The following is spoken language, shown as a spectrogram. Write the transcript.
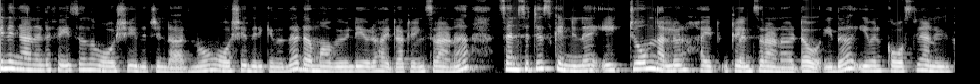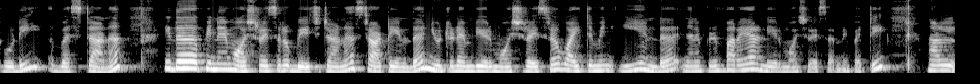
പിന്നെ ഞാൻ എന്റെ ഫേസ് ഒന്ന് വാഷ് ചെയ്തിട്ടുണ്ടായിരുന്നു. വാഷ് ചെയ്തിരിക്കുന്നത് ഡെമാവിന്റെ ഒരു ഹൈഡ്രാ ക്ലെൻസറാണ് സെൻസിറ്റീവ് സ്കിന്നിന് ഏറ്റവും നല്ലൊരു ഹൈ ക്ലെൻസറാണ് കേട്ടോ ഇത്. ഈവൻ കോസ്റ്റ്ലി ആണെങ്കിൽ കൂടി ബെസ്റ്റാണ് ഇത് പിന്നെ മോയ്സ്ചറൈസർ ഉപയോഗിച്ചിട്ടാണ് സ്റ്റാർട്ട് ചെയ്യുന്നത്. ന്യൂട്രിഡ് എം ഡി ഒരു മോയ്സ്ചറൈസർ വൈറ്റമിൻ ഇ ഉണ്ട്. ഞാൻ എപ്പോഴും പറയാറുണ്ട് ഈ ഒരു മോയ്സ്ചറൈസറിനെ പറ്റി. നല്ല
